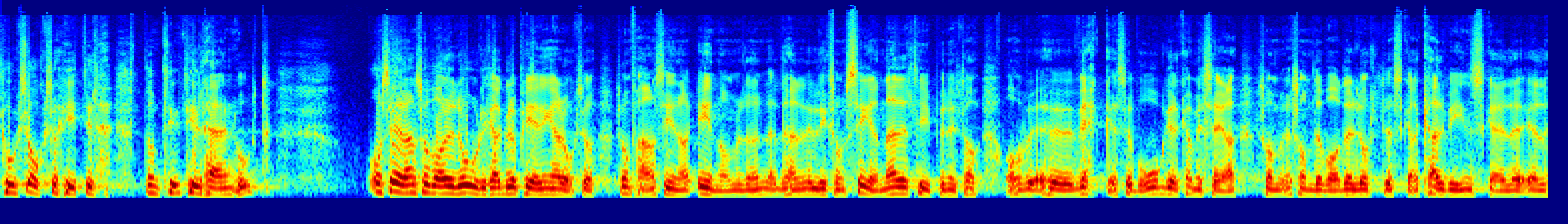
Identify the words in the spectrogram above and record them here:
togs också hit till, de, till Herrnhut. Och sedan så var det då olika grupperingar också som fanns inom, inom den, den liksom senare typen av, av väckelsevågor kan vi säga, som, som det var det lutherska, kalvinska eller, eller,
